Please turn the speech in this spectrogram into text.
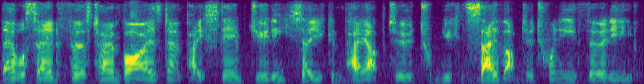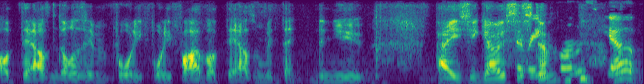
they will say to first home buyers don't pay stamp duty so you can pay up to you can save up to 20 30 odd thousand dollars even 40 45 odd thousand with the, the new pay as you go system Yep.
